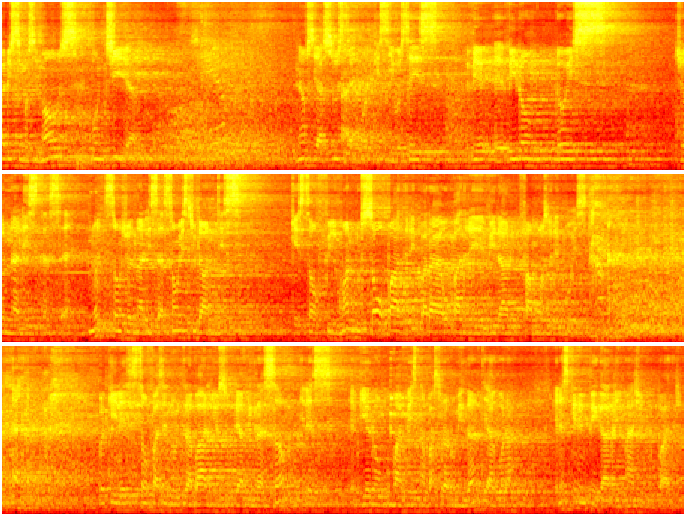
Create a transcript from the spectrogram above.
Caríssimos irmãos, bom dia. Não se assustem, porque se vocês vi- viram dois jornalistas, eh, não são jornalistas, são estudantes que estão filmando só o padre para o padre virar famoso depois. porque eles estão fazendo um trabalho sobre a migração, eles vieram uma vez na pastoral do migrante e agora eles querem pegar a imagem do padre.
